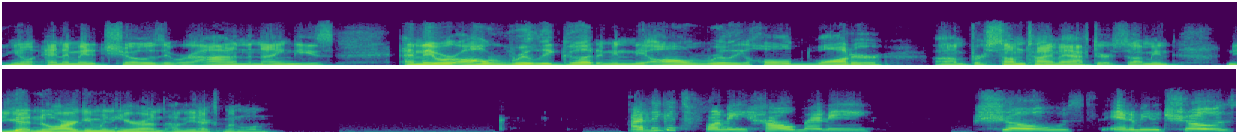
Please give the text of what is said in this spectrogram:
you know, animated shows that were on in the 90s, and they were all really good. I mean, they all really hold water um, for some time after. So I mean, you got no argument here on, on the X Men one. I think it's funny how many shows, animated shows,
